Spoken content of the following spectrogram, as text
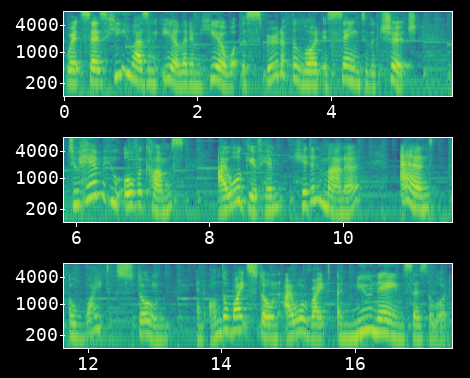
where it says, "He who has an ear let him hear what the spirit of the Lord is saying to the church. To him who overcomes, I will give him hidden manna and a white stone. And on the white stone I will write a new name, says the Lord,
